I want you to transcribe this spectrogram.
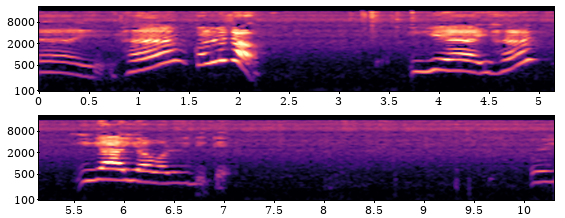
এই হ্যাঁ? করলি তো? এই হ্যাঁ? ইয়া ইয়া আবার ওইদিকে। এই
